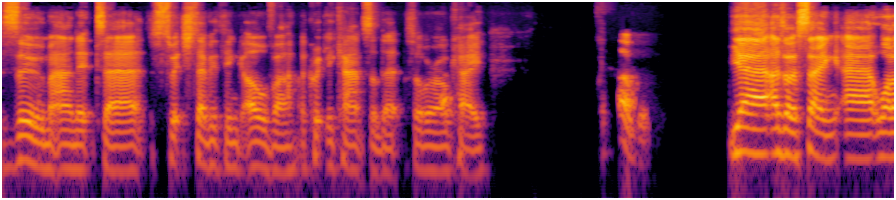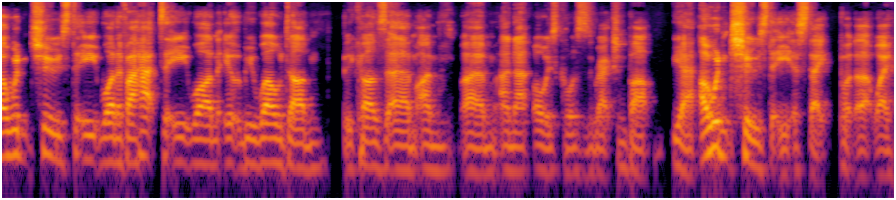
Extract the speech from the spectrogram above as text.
Zoom and it uh, switched everything over. I quickly cancelled it, so we're okay. Oh, good. Yeah, as I was saying, uh, while I wouldn't choose to eat one, if I had to eat one, it would be well done because um, I'm um, and that always causes a reaction. But yeah, I wouldn't choose to eat a steak. Put it that way.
